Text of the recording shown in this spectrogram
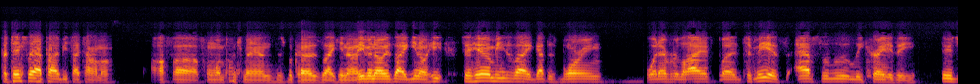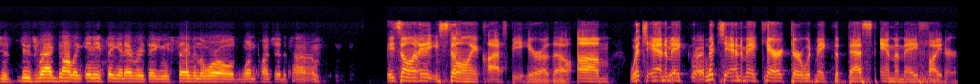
potentially. I'd probably be Saitama off uh, from One Punch Man, just because, like, you know, even though he's like, you know, he to him he's like got this boring, whatever life, but to me it's absolutely crazy dude just dude's ragdolling anything and everything, and he's saving the world one punch at a time. He's only he's still only a class B hero though. Um, which anime yeah, right. which anime character would make the best MMA fighter?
